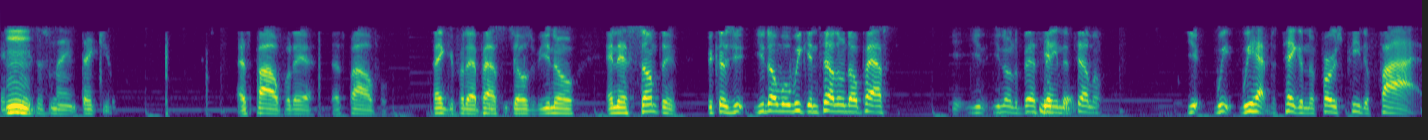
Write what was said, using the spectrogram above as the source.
In Mm. Jesus' name, thank you. That's powerful there. That's powerful. Thank you for that, Pastor Joseph. You know, and there's something because you you know what we can tell them though, Pastor. You, you, know the best Yes, thing to tell them. You, we we have to take him to First Peter five,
